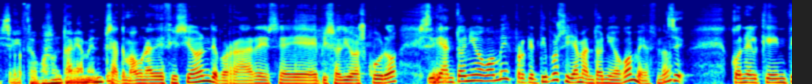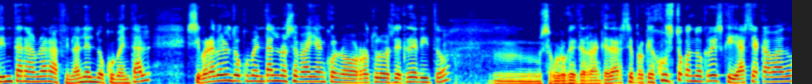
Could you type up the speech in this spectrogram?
se hizo voluntariamente. Se ha tomado una decisión de borrar ese episodio oscuro de Antonio Gómez, porque el tipo se llama Antonio Gómez, ¿no? Sí. Con el que intentan hablar al final del documental. Si van a ver el documental, no se vayan con los rótulos de crédito. Mm, seguro que querrán quedarse, porque justo cuando crees que ya se ha acabado,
